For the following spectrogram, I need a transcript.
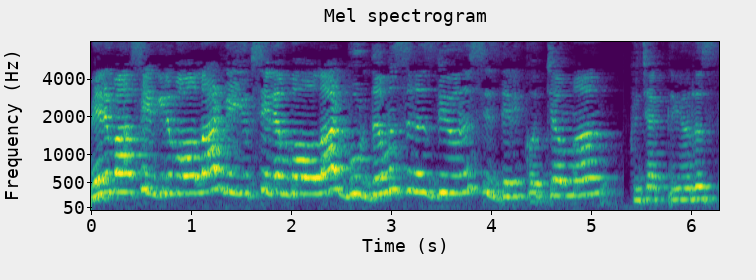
Merhaba sevgili boğalar ve yükselen boğalar burada mısınız diyoruz. Sizleri kocaman kucaklıyoruz.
